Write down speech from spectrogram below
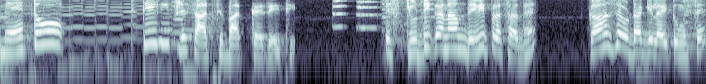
मैं तो देवी प्रसाद से बात कर रही थी। इस क्यूटी का नाम देवी प्रसाद है। कहाँ से उठा के लाई तुम इसे?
